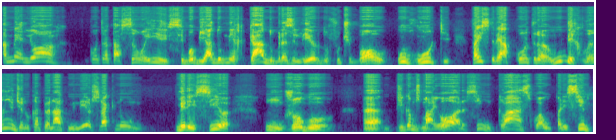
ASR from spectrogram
a melhor contratação aí, se bobear do mercado brasileiro do futebol, o Hulk, vai estrear contra o Uberlândia no Campeonato Mineiro? Será que não merecia um jogo, é, digamos, maior, assim, um clássico, algo parecido?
